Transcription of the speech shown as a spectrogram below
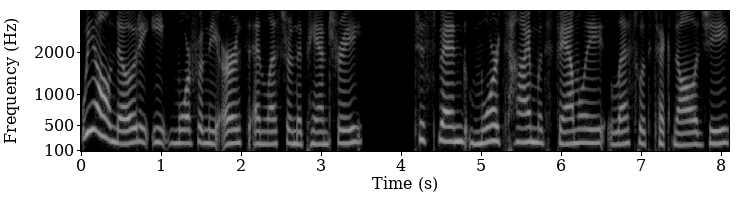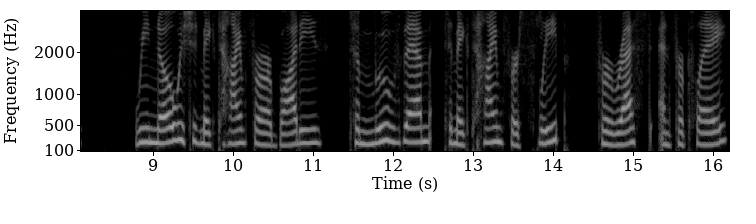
We all know to eat more from the earth and less from the pantry, to spend more time with family, less with technology. We know we should make time for our bodies, to move them, to make time for sleep, for rest, and for play.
